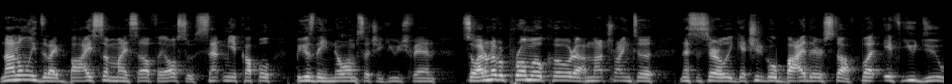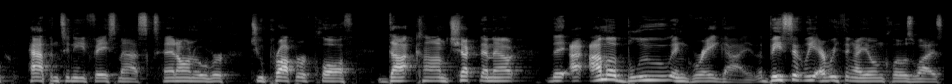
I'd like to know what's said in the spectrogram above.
Not only did I buy some myself, they also sent me a couple because they know I'm such a huge fan. So I don't have a promo code. I'm not trying to necessarily get you to go buy their stuff. But if you do happen to need face masks, head on over to propercloth.com. Check them out. They, I, I'm a blue and gray guy. Basically, everything I own clothes wise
